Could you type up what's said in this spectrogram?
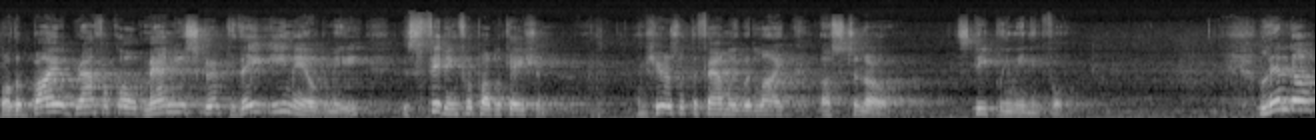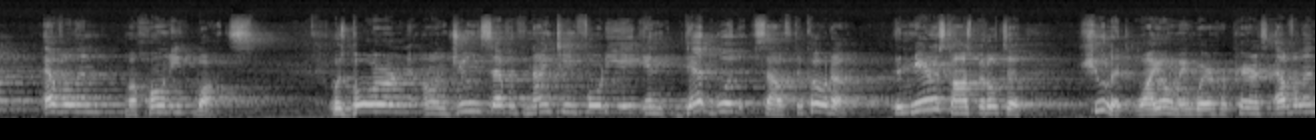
Well, the biographical manuscript they emailed me is fitting for publication. And here's what the family would like us to know it's deeply meaningful. Linda Evelyn Mahoney Watts was born on June 7, 1948, in Deadwood, South Dakota, the nearest hospital to Hulett, Wyoming, where her parents Evelyn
